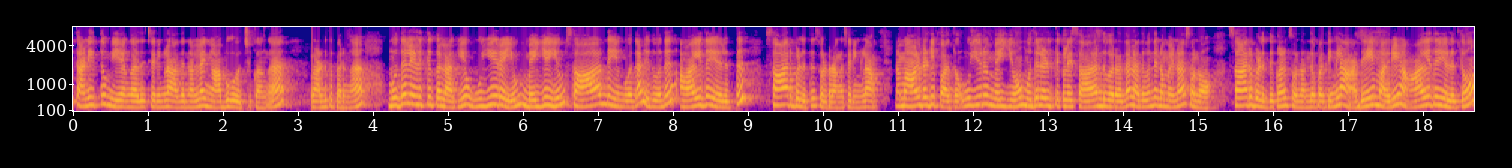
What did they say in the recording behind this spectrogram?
தனித்தும் இயங்காது. சரிங்களா? அதை நல்லா ஞாபகம் வச்சுக்கோங்க. அடுத்து பாருங்க. முதல் எழுத்துக்களாகிய உயிரையும் மெய்யையும் சார்ந்து இயங்குவதால் இது வந்து ஆயுத எழுத்து சார்பெழுத்து சொல்றாங்க. சரிங்களா? நம்ம ஆல்ரெடி பார்த்தோம். உயிரும் மெய்யும் முதல் எழுத்துக்களை சார்ந்து வர்றதால் அது வந்து நம்ம என்ன சொன்னோம்? சார்பெழுத்துக்கள்னு சொன்னோம். இந்த பார்த்தீங்களா அதே மாதிரி ஆயுத எழுத்தும்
